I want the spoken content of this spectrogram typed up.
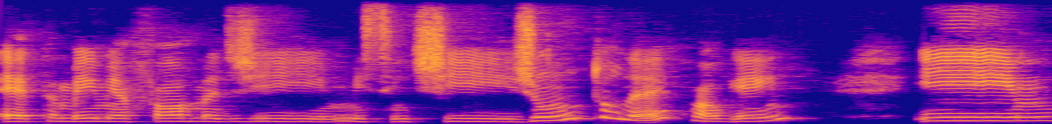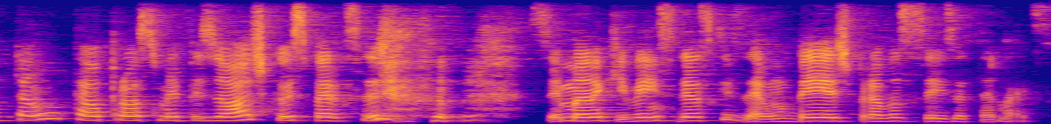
é também minha forma de me sentir junto, né, com alguém. E então, até o próximo episódio, que eu espero que seja semana que vem, se Deus quiser. Um beijo para vocês, até mais.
